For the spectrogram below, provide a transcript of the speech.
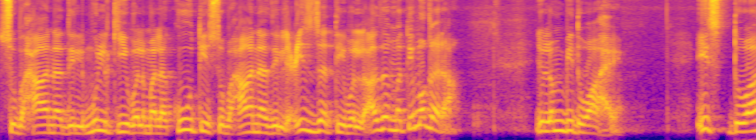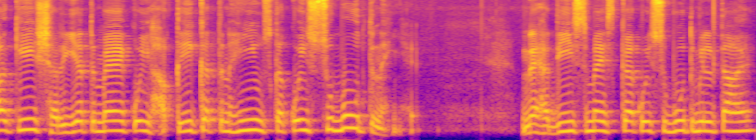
सुबहान दिल मुल्की वल मलकूती सुबहान दिल इज़्ज़ती वल अज़मती वगैरह जो लंबी दुआ है। इस दुआ की शरीयत में कोई हकीकत नहीं, उसका कोई सबूत नहीं है। न हदीस में इसका कोई सबूत मिलता है,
